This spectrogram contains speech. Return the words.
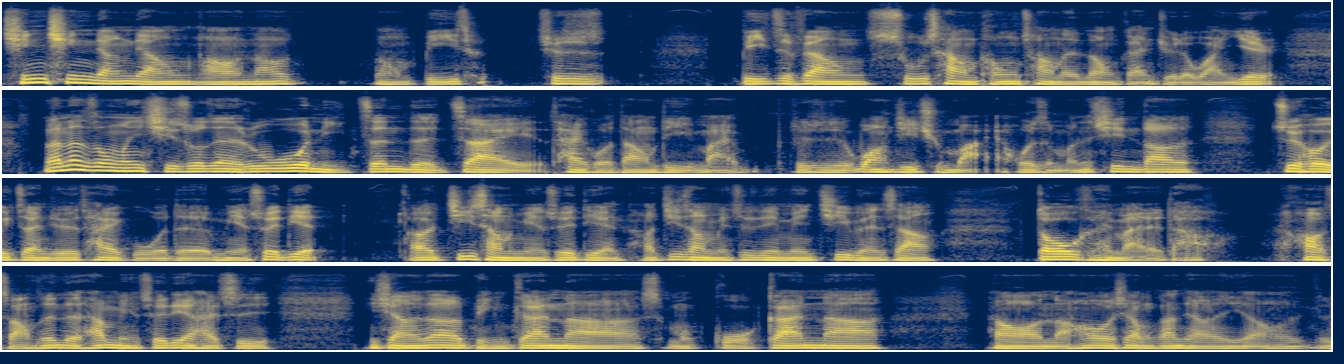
清清凉凉，然后然后那种鼻就是鼻子非常舒畅通畅的那种感觉的玩意儿。那那种东西其实说真的，如果你真的在泰国当地买，就是忘记去买或者什么，那其实到最后一站就是泰国的免税店，呃，机场的免税店，啊，机场免税店里面基本上都可以买得到。然后讲真的，它免税店还是你想得到的饼干呐，什么果干呐。哦，然后像我们刚讲的，然后就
